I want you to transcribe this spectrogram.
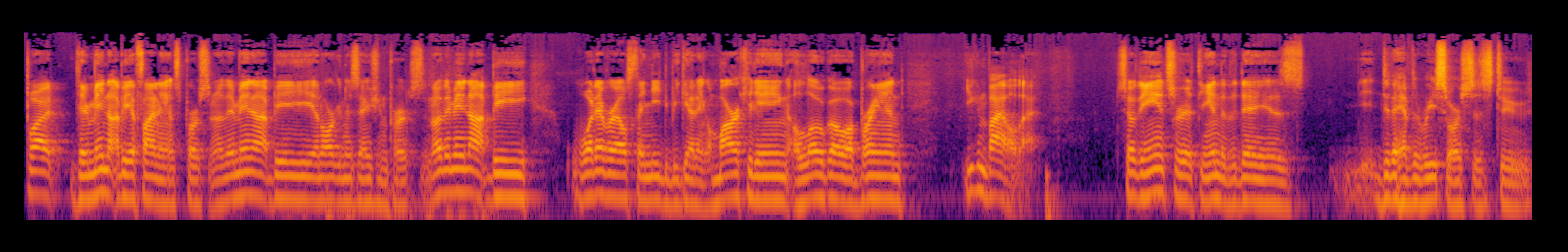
but there may not be a finance person, or they may not be an organization person, or they may not be whatever else they need to be getting a marketing, a logo, a brand. You can buy all that. So the answer at the end of the day is do they have the resources to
